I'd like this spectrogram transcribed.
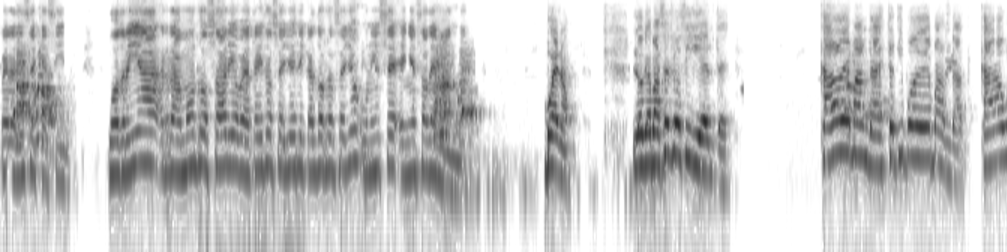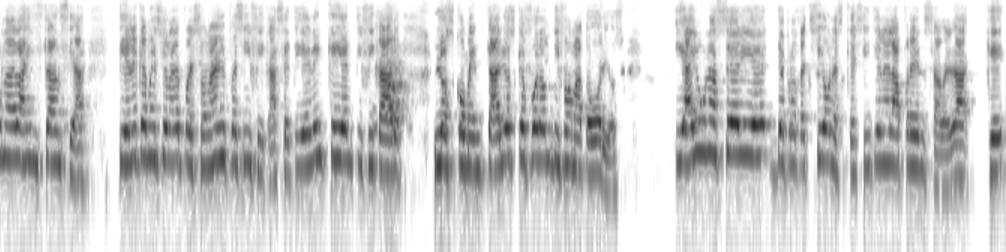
Pérez, dice que si podría Ramón Rosario, Beatriz Rosselló y Ricardo Rosselló unirse en esa demanda. Bueno, lo que pasa es lo siguiente, cada demanda, este tipo de demanda, cada una de las instancias tiene que mencionar personas específicas, se tienen que identificar los comentarios que fueron difamatorios. Y hay una serie de protecciones que sí tiene la prensa, ¿verdad? Que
